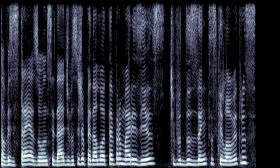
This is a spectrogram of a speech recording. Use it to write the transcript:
talvez estresse ou ansiedade, você já pedalou até para Maresias, tipo 200 quilômetros.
